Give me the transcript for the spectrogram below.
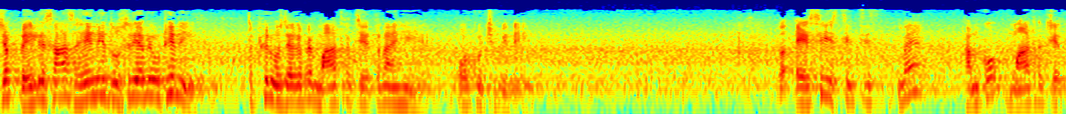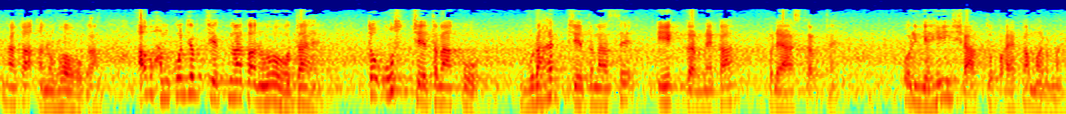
जब पहली सांस है नहीं, दूसरी अभी उठी नहीं तो फिर उस जगह पे मात्र चेतना ही है, और कुछ भी नहीं। तो ऐसी स्थिति में हमको मात्र चेतना का अनुभव होगा। अब हमको जब चेतना का अनुभव होता है तो उस चेतना को वृहत चेतना से एक करने का प्रयास करते हैं। और यही शाक्तोपाय का मर्म है।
